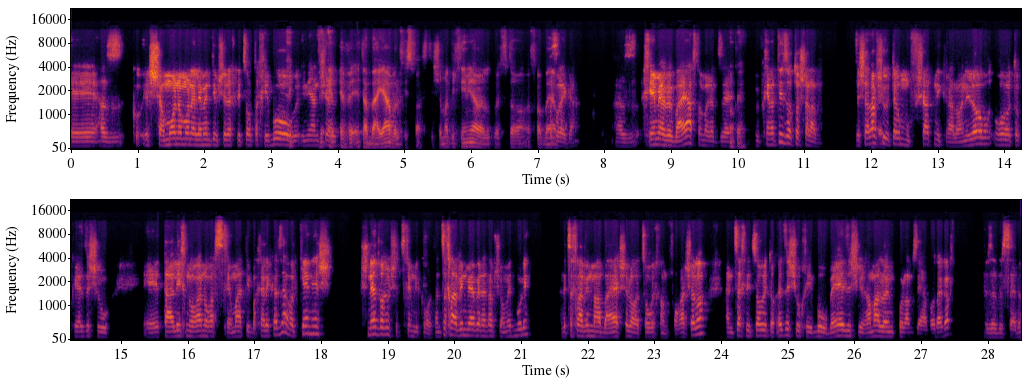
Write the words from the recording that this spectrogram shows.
אה, אז יש המון המון אלמנטים של איך ליצור את החיבור, עניין של... את הבעיה אבל פספסתי, שמעתי כימיה, אבל איפה הבעיה? אז רגע, אז כימיה ובעיה, זאת אומרת, זה, okay. אוקיי. מבחינתי זה אותו שלב. זה שלב okay. שהוא יותר מופשט נקרא לו, אני לא רואה אותו כאיזשהו אה, תהליך נורא נורא סכמטי בחלק הזה, אבל כן יש שני דברים שצריכים לקרות. אני צריך להבין מי הבן אדם שעומד מולי, אני צריך להבין מה הבעיה שלו, הצורך המפורש שלו, אני צריך ליצור איתו איזשהו חיבור באיזושהי רמה, לא עם כולם זה יעבוד אגב, וזה בסדר.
